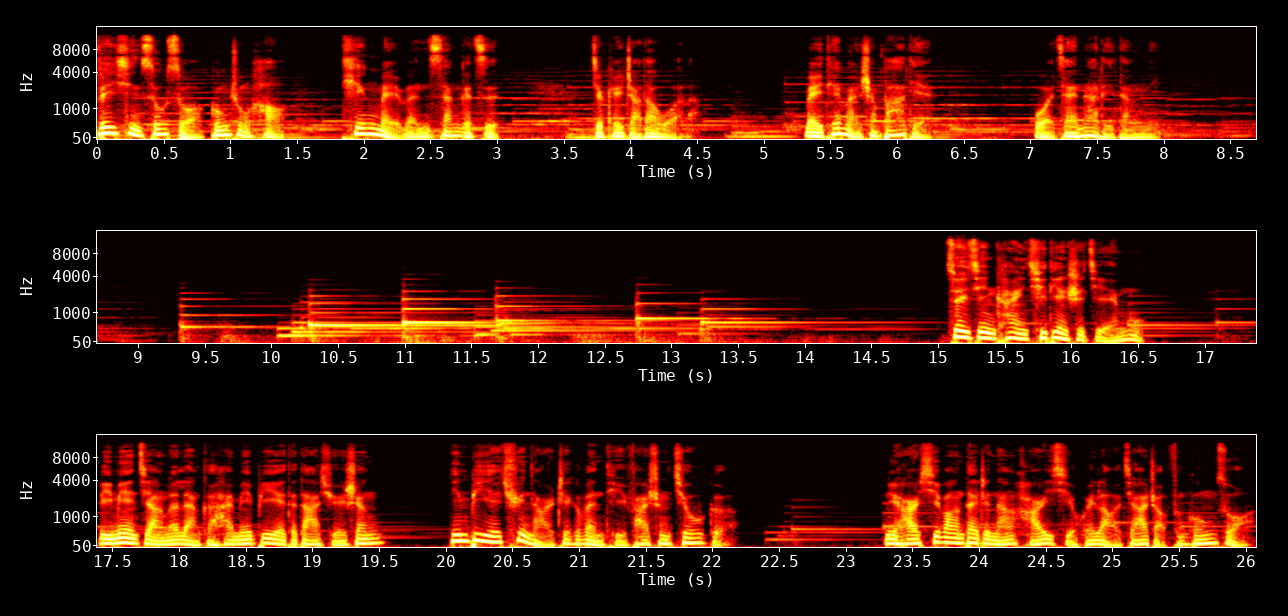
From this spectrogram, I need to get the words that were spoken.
微信搜索公众号“听美文”三个字，就可以找到我了。每天晚上八点，我在那里等你。最近看一期电视节目，里面讲了两个还没毕业的大学生，因毕业去哪儿这个问题发生纠葛。女孩希望带着男孩一起回老家找份工作，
